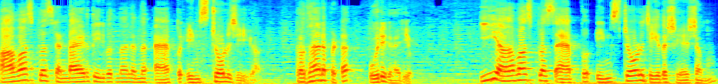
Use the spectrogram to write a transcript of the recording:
ആവാസ് പ്ലസ് രണ്ടായിരത്തി ഇരുപത്തിനാല് എന്ന ആപ്പ് ഇൻസ്റ്റാൾ ചെയ്യുക. പ്രധാനപ്പെട്ട ഒരു കാര്യം ഈ ആവാസ് പ്ലസ് ആപ്പ് ഇൻസ്റ്റാൾ ചെയ്ത ശേഷം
